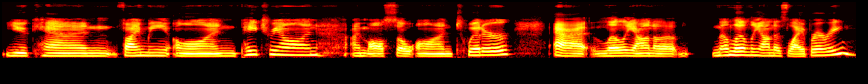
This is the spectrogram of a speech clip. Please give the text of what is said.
You can find me on Patreon. I'm also on Twitter at Liliana Liliana's Library.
